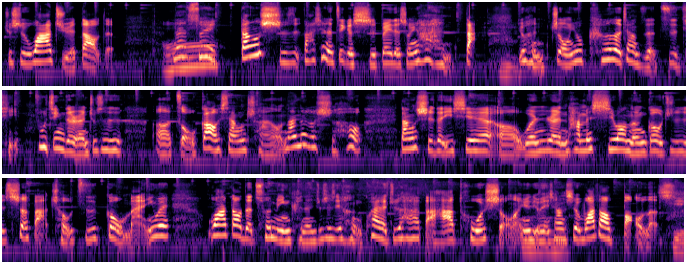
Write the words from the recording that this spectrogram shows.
就是挖掘到的。那所以当时发现了这个石碑的时候，因为它很大又很重，又刻了这样子的字体，附近的人就是呃走告相传哦。那那个时候，当时的一些呃文人，他们希望能够就是设法筹资购买，因为挖到的村民可能就是很快的，就是他把它脱手嘛，因为有点像是挖到宝了。是。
